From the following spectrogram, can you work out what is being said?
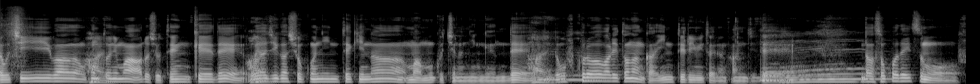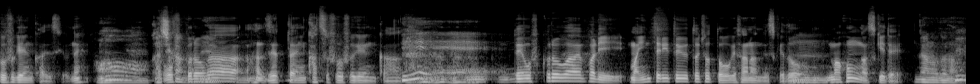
でうちは本当にまあある種典型で、はい。親父が職人的なまあ無口な人間で,、はい。でおふくろは割となんかインテリみたいな感じで、だからそこでいつも夫婦喧嘩ですよね。おふくろが絶対に勝つ夫婦喧嘩。えでおふくろはやっぱり、まあ、インテリというとちょっと大げさなんですけど、うん。まあ、本が好きで。なるほどなるほ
